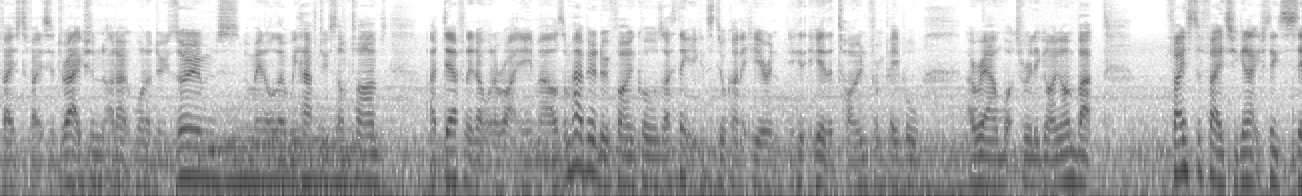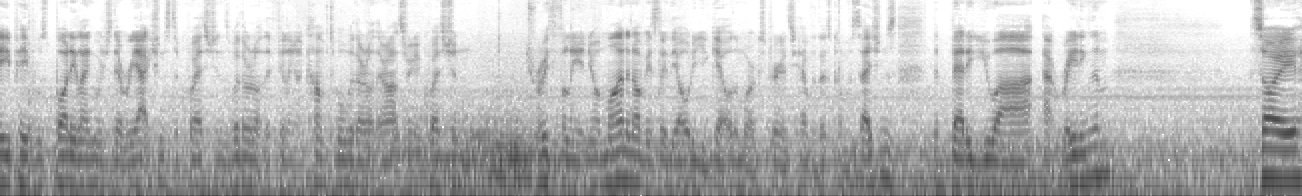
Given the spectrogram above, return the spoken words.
face to face interaction. I don't want to do Zooms. I mean, although we have to sometimes, I definitely don't want to write emails. I'm happy to do phone calls. I think you can still kind of hear and hear the tone from people around what's really going on, but face to face, you can actually see people's body language, their reactions to questions, whether or not they're feeling uncomfortable, whether or not they're answering a question truthfully in your mind. And obviously, the older you get or the more experience you have with those conversations, the better you are at reading them. So,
